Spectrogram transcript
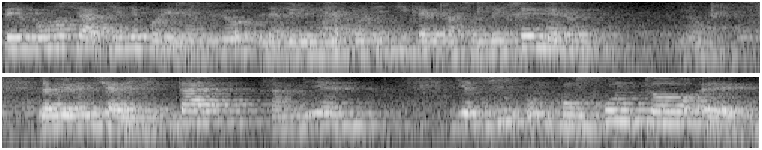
Pero cómo se atiende, por ejemplo, la violencia política en razón de género, ¿no? La violencia digital también, y así un conjunto eh,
